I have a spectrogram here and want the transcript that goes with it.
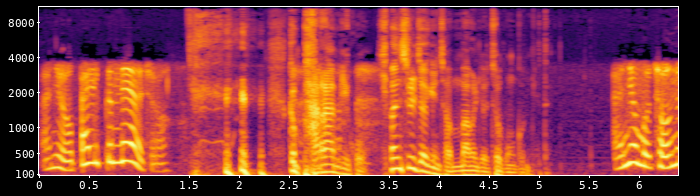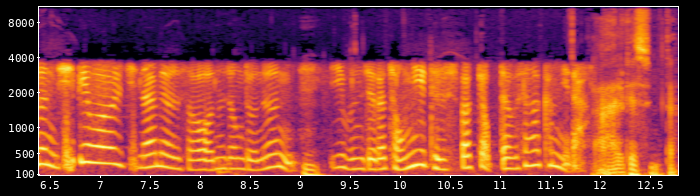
아니요, 빨리 끝내야죠. 그 바람이고 현실적인 전망을 여쭤본 겁니다. 아니요, 뭐 저는 12월 지나면서 어느 정도는 음. 이 문제가 정리될 수밖에 없다고 생각합니다. 알겠습니다.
